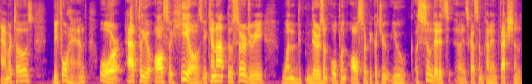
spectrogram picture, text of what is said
hammer toes, beforehand or after your ulcer heals, you cannot do surgery when there's an open ulcer because you, you assume that it's, uh, it's got some kind of infection.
